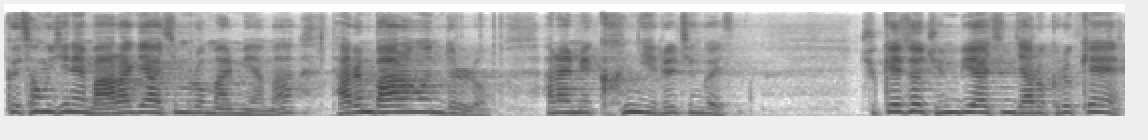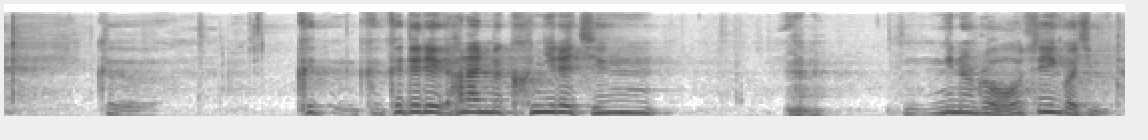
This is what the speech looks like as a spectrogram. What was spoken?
그 성신의 말하게 하심으로 말미암아 다른 바랑원들로 하나님의 큰 일을 증거했습니다. 주께서 준비하신 자로 그렇게 그, 그, 그 그들이 하나님의 큰 일의 증인으로 쓰인 것입니다.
